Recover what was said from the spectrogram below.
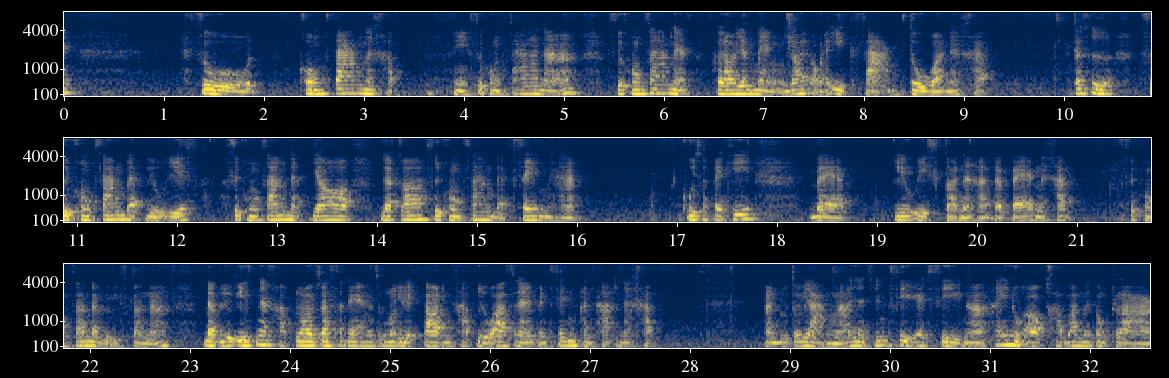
สูตรโครงสร้างนะครับนี่สูตรโครงสร้างแล้วนะ สูตรโครงสร้างเนี่ย เรายังแบ่งย่อยออกได้อีก 3 ตัวนะครับ ก็คือสูตรโครงสร้างแบบลิวอิส สูตรโครงสร้างแบบย่อ แล้วก็สูตรโครงสร้างแบบเส้นฮะครูจะไปที่แบบลิวอิสก่อนนะครับแบบแรกนะครับสูตรโครงสร้างแบบลิวอิสก่อนนะแบบลิวอิสนะครับเราจะแสดงจำนวนอิเล็กตรอนครับหรือว่าแสดงเป็นเส้นพันธะนะครับอ่านดูตัวอย่างนะ อย่างเช่น CH4 นะให้หนูเอาคาร์บอนไว้ตรงกลาง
